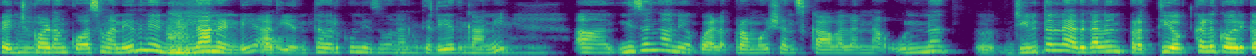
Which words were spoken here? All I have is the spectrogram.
పెంచుకోవడం కోసం అనేది నేను విన్నానండి. అది. ఎంతవరకు నిజమో నాకు తెలియదు కానీ నిజంగానే ఒకవేళ ప్రమోషన్స్ కావాలన్నా ఉన్న జీవితంలో ఎదగాలని ప్రతి ఒక్కళ్ళ కోరిక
